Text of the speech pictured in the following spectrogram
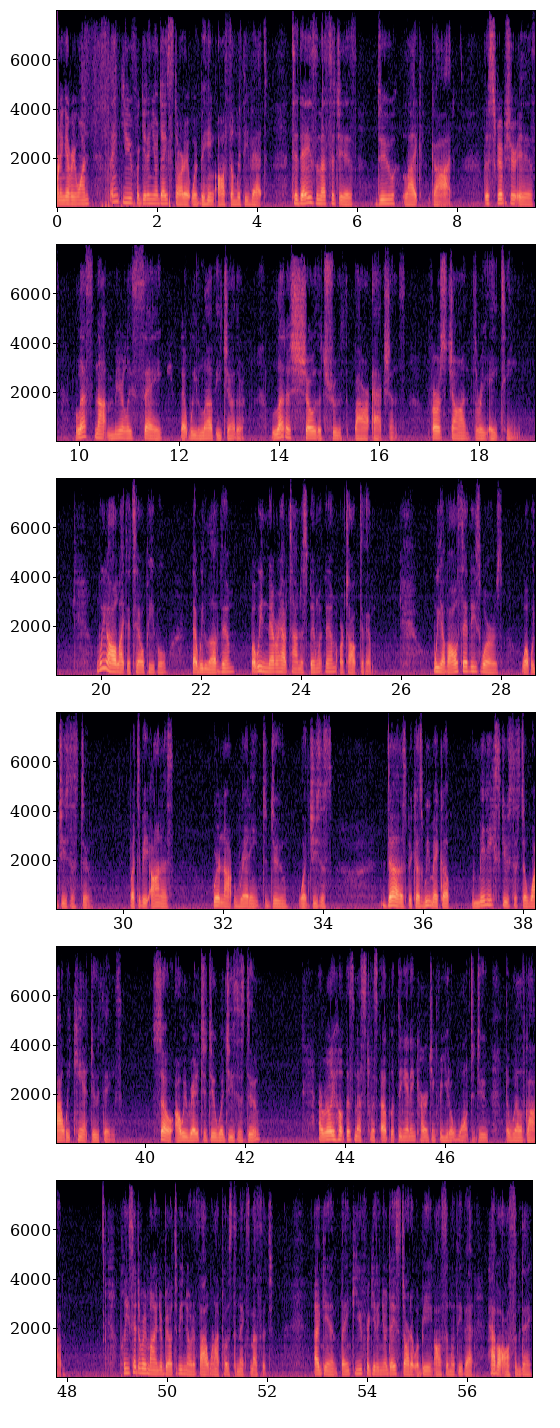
Morning, everyone. Thank you for getting your day started with being awesome with Yvette. Today's message is do like God. The scripture is let's not merely say that we love each other. Let us show the truth by our actions. 1 John 3:18. We all like to tell people that we love them, but we never have time to spend with them or talk to them. We have all said these words, what would Jesus do? But to be honest, we're not ready to do what Jesus does because we make up many excuses to why we can't do things. So, are we ready to do what Jesus do? I really hope this message was uplifting and encouraging for you to want to do the will of God. Please hit the reminder bell to be notified when I post the next message. Again, thank you for getting your day started with being awesome with Yvette. Have an awesome day.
